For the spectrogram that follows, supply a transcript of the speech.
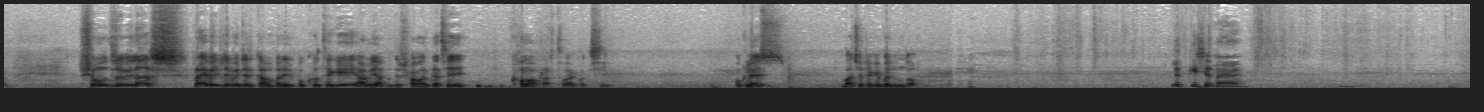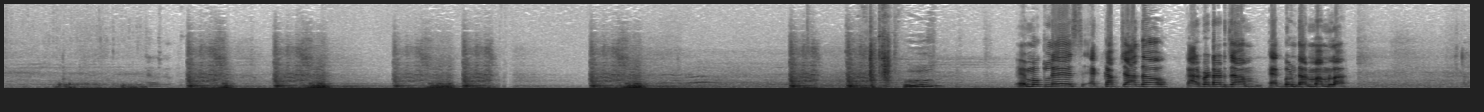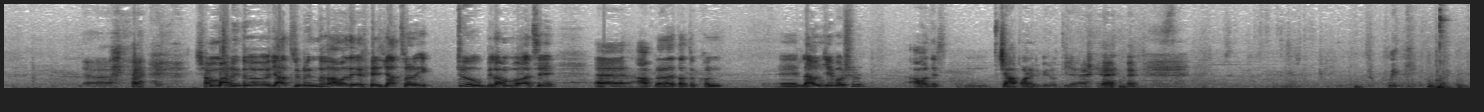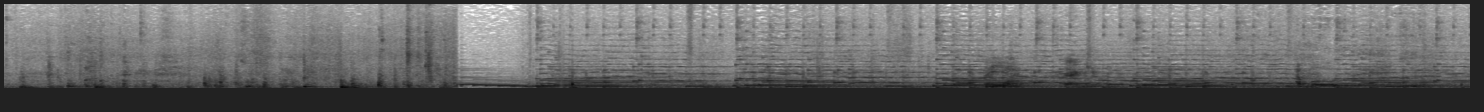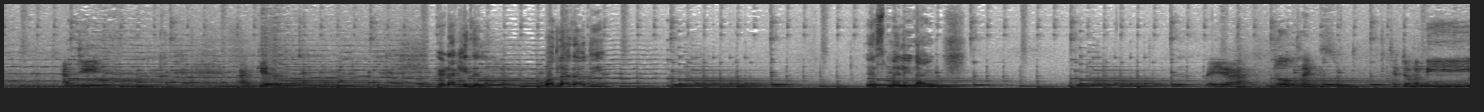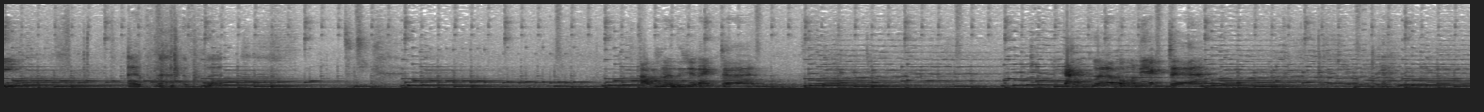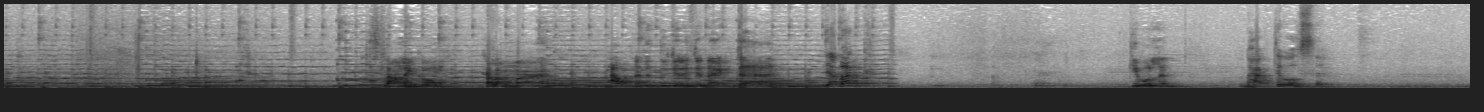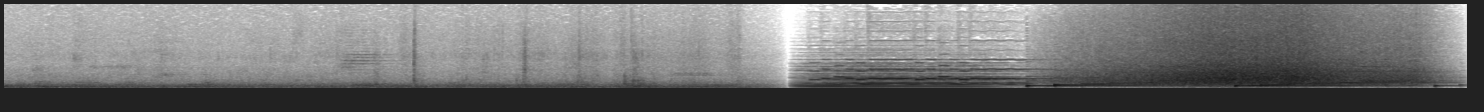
সমুদ্র বিলাস প্রাইভেট লিমিটেড কোম্পানির পক্ষ থেকে আমি আপনাদের সবার কাছে ক্ষমা প্রার্থনা করছি। মুখলেস বাচ্চাটাকে বেলুন দাও। লক্ষ্মী সোনা। এ মুকলেশ এক কাপ চা দাও কার্বেটার জাম? এক ঘণ্টার মামলা। সম্মানিত যাত্রীবৃন্দ, আমাদের যাত্রার একটু বিলম্ব আছে। আপনারা ততক্ষণ লাউঞ্জে বসুন। আমাদের চা পানের বিরতি। Quick. আঙ্কেল এটা কি দিলা? বদলায় দাও দি। স্মেলি নাই। ভাইয়া নো থ্যাঙ্কস ছোটমণি আপনারা দুজন একটা কাকু আর আপামনি একটা আসসালামু আলাইকুম। খালাম্মা আপনাদের দুজনের জন্য একটা যাবাক কি বললেন? ভাবতে বলছে।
